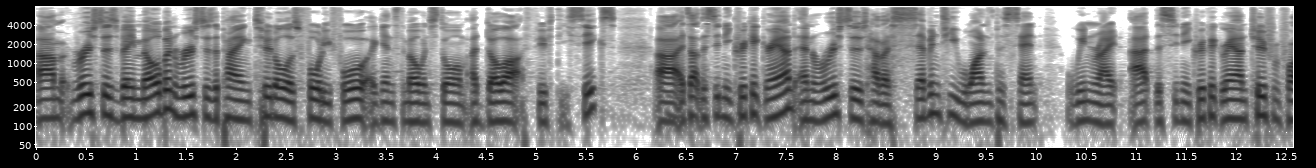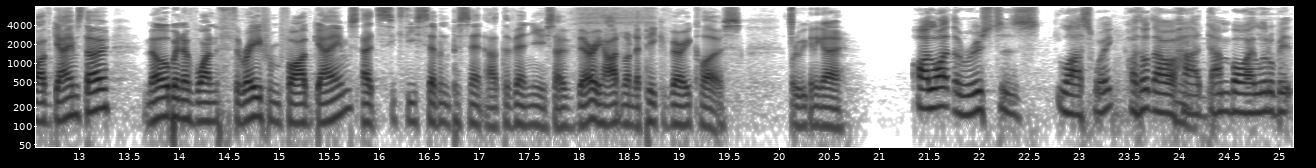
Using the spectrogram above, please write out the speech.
Um, Roosters v Melbourne. Roosters are paying two dollars forty four against the Melbourne Storm, a dollar fifty six. Uh, it's at the Sydney Cricket Ground, and Roosters have a seventy one percent win rate at the Sydney Cricket Ground. Two from five games though. Melbourne have won three from five games at sixty seven percent at the venue. So very hard one to pick. Very close. What are we going to go? I like the Roosters last week. I thought they were hmm. hard done by a little bit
